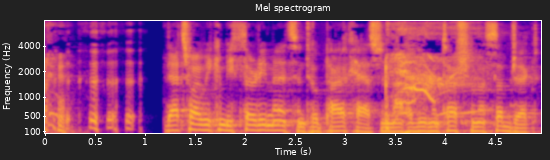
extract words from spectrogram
That's why we can be 30 minutes into a podcast and not have even touched on a subject.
